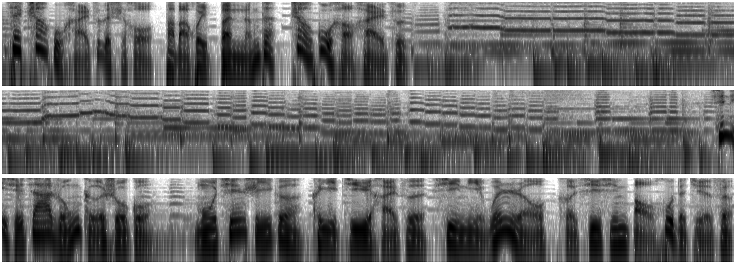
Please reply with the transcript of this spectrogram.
在照顾孩子的时候，爸爸会本能的照顾好孩子。心理学家荣格说过。母亲是一个可以给予孩子细腻温柔和悉心保护的角色，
